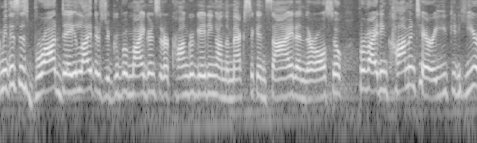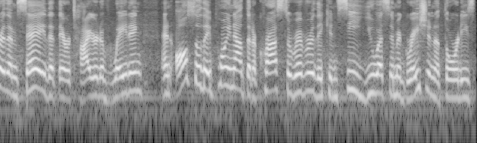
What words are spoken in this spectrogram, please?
I mean, this is broad daylight. There's a group of migrants that are congregating on the Mexican side, and they're also providing commentary. You can hear them say that they're tired of waiting. And also, they point out that across the river, they can see U.S. immigration authorities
